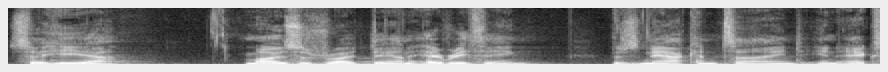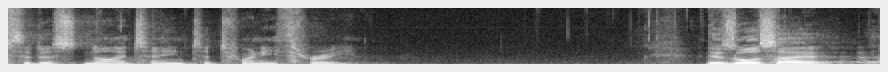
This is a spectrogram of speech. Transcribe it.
So here, Moses wrote down everything that is now contained in Exodus 19 to 23. There's also, uh,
